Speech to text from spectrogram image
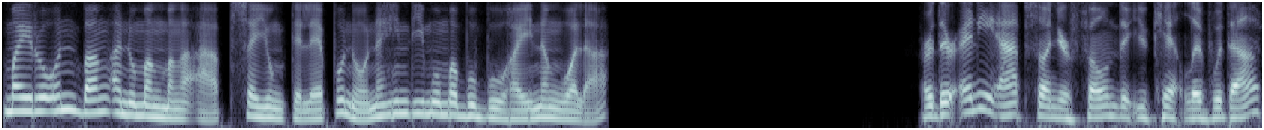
Mayroon bang anumang mga app sa iyong telepono na hindi mo mabubuhay nang wala? Are there any apps on your phone that you can't live without?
